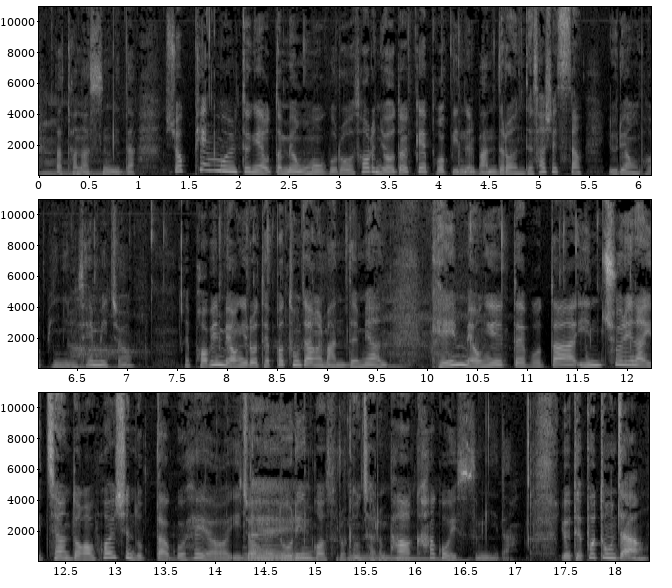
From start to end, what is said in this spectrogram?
음. 나타났습니다. 쇼핑몰 등의 어떤 명목으로 38개 법인을 만들었는데 사실상 유령 법인인 아. 셈이죠. 법인 명의로 대포 통장을 만들면 개인 명의일 때보다 인출이나 이체 한도가 훨씬 높다고 해요. 이 점을 네. 노린 것으로 경찰은 음. 파악하고 있습니다. 이 대포 통장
